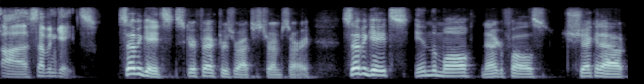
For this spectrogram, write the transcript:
Uh, Seven Gates. Seven Gates, Scare Factory is Rochester, I'm sorry. Seven Gates in the mall, Niagara Falls. Check it out.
